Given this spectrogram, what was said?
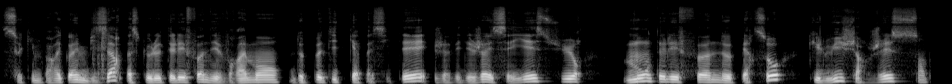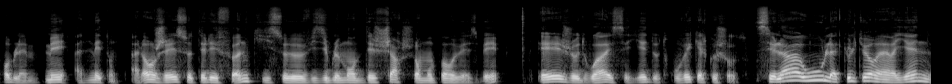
Ce qui me paraît quand même bizarre parce que le téléphone est vraiment de petite capacité. J'avais déjà essayé sur mon téléphone perso qui lui chargeait sans problème. Mais admettons, alors j'ai ce téléphone qui se visiblement décharge sur mon port USB et je dois essayer de trouver quelque chose. C'est là où la culture aérienne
